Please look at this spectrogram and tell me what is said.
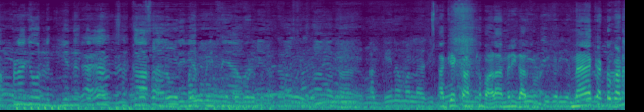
ਆਪਣਾ ਜੋ ਲੱਗੀ ਜਾਂਦਾ ਕਹਿੰਦਾ ਸਰਕਾਰ ਤਾਂ ਲਾਉਂਦੀ ਨਹੀਂ ਆਪਣੀ ਪੰਜਾਬ ਵਾਲੀ। ਅੱਗੇ ਨਾ ਮੰਨ ਲਾ ਸੀ ਅੱਗੇ ਇਕੱਠ ਵਾਲਾ ਮੇਰੀ ਗੱਲ ਸੁਣ। ਮੈਂ ਘੱਟੋ ਘੱਟ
